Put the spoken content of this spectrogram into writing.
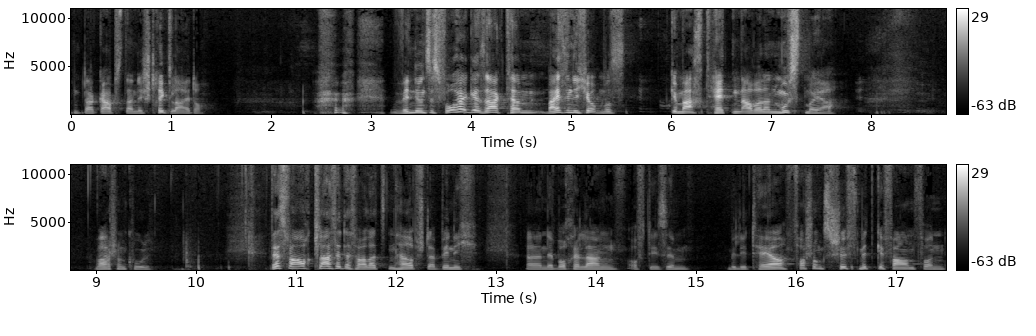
Und da gab es dann eine Strickleiter. Wenn die uns das vorher gesagt haben, weiß ich nicht, ob wir es gemacht hätten, aber dann mussten wir ja. War schon cool. Das war auch klasse, das war letzten Herbst, da bin ich äh, eine Woche lang auf diesem Militärforschungsschiff mitgefahren von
